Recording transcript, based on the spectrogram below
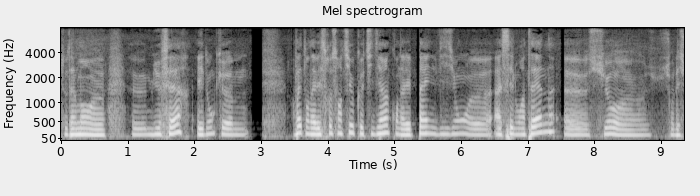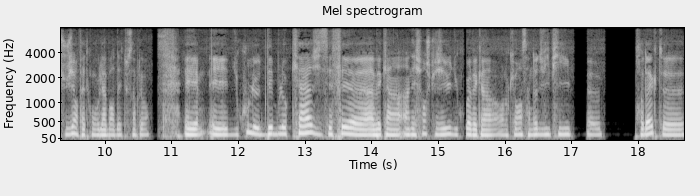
totalement mieux faire. Et donc, en fait, on avait ce ressenti au quotidien qu'on n'avait pas une vision assez lointaine sur sur les sujets en fait qu'on voulait aborder tout simplement. Et, du coup, le déblocage, il s'est fait avec un, échange que j'ai eu du coup avec en l'occurrence un autre VP product, euh,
